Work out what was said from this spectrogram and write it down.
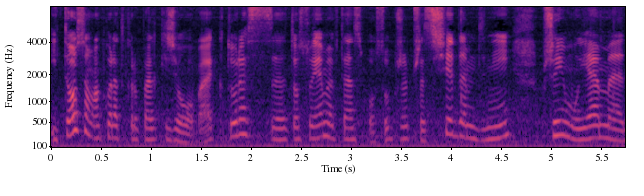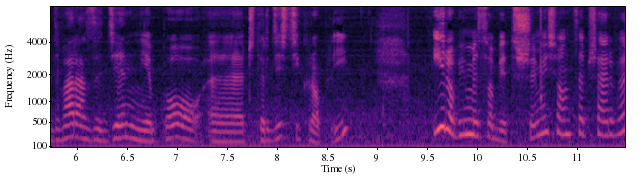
I to są akurat kropelki ziołowe, które stosujemy w ten sposób, że przez 7 dni przyjmujemy dwa razy dziennie po e, 40 kropli i robimy sobie 3 miesiące przerwy.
